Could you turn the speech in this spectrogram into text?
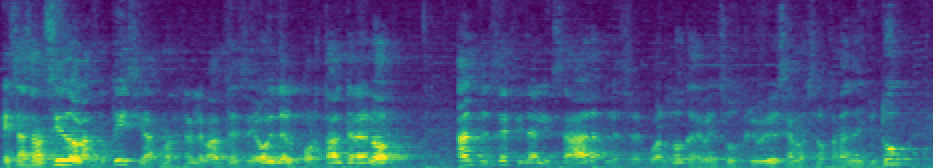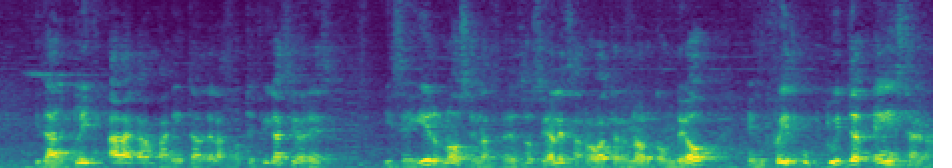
Estas han sido las noticias más relevantes de hoy del portal Telenor. Antes de finalizar, les recuerdo que deben suscribirse a nuestro canal de YouTube y dar clic a la campanita de las notificaciones y seguirnos en las redes sociales arroba Telenor con en Facebook, Twitter e Instagram.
